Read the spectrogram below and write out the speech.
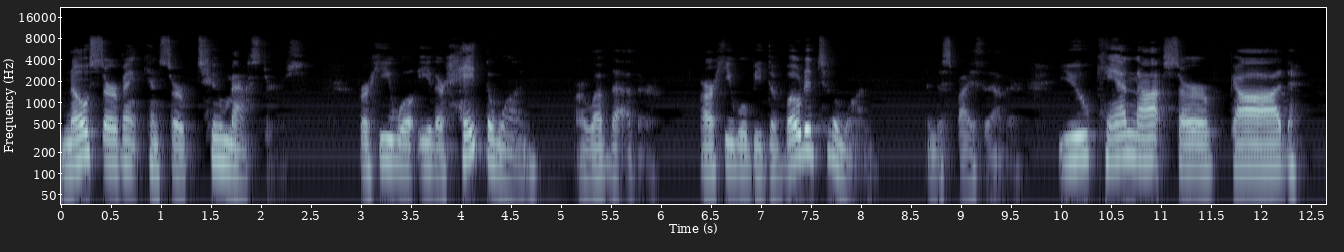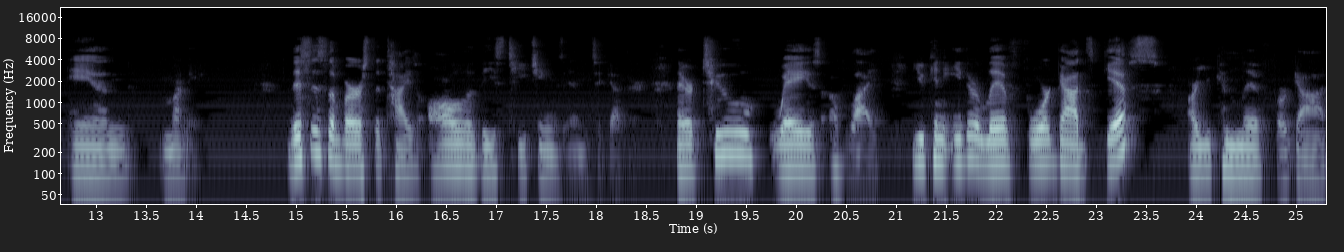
No servant can serve two masters, for he will either hate the one or love the other, or he will be devoted to the one and despise the other. You cannot serve God and money. This is the verse that ties all of these teachings in together. There are two ways of life. You can either live for God's gifts or you can live for God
